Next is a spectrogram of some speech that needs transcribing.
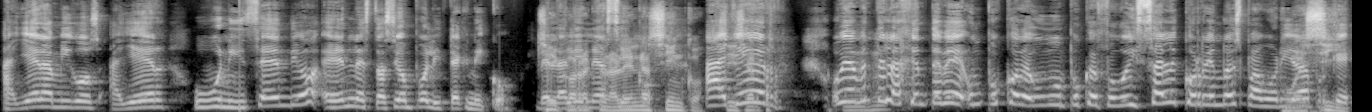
ayer, amigos, ayer hubo un incendio en la estación Politécnico de la, línea 5. Ayer. Obviamente la gente ve un poco de humo, un poco de fuego y sale corriendo despavorida pues porque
